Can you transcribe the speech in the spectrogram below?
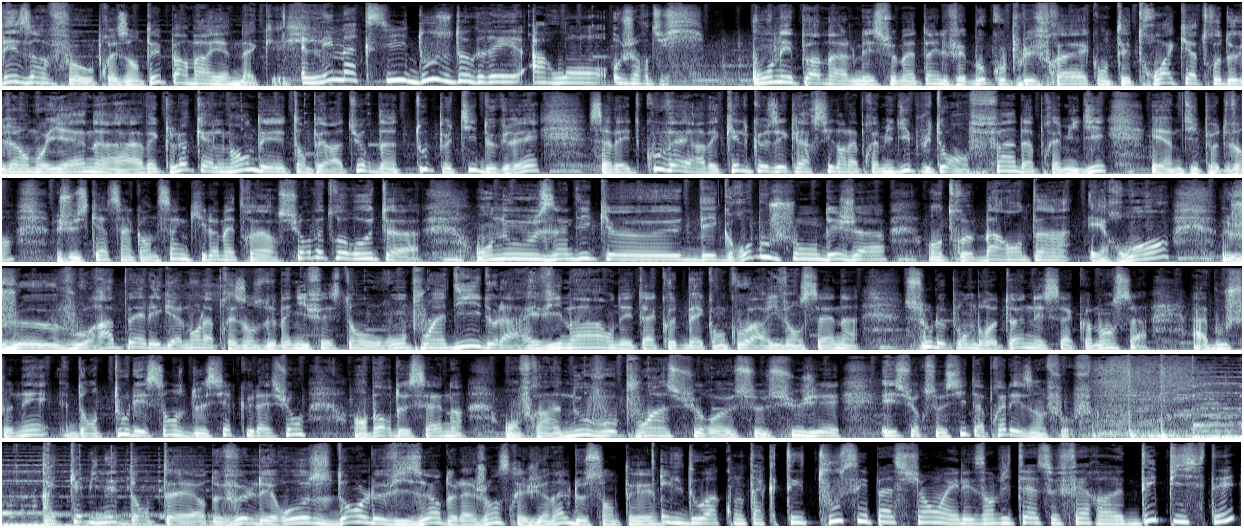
Les infos présentées par Marianne Naquet. Les maxi 12 degrés à Rouen aujourd'hui. On est pas mal, mais ce matin il fait beaucoup plus frais, comptez 3-4 degrés en moyenne, avec localement des températures d'un tout petit degré. Ça va être couvert avec quelques éclaircies dans l'après-midi, plutôt en fin d'après-midi, et un petit peu de vent jusqu'à 55 km heure. Sur votre route, on nous indique euh, des gros bouchons déjà entre Barentin et Rouen. Je vous rappelle également la présence de manifestants au rond-point dit de la Révima. On est à Côte-Bec-en-Caux, arrive en Seine, sous le pont de Bretonne et ça commence à, bouchonner dans tous les sens de circulation en bord de Seine. On fera un nouveau point sur euh, ce sujet et sur ce site après les infos cabinet dentaire de Veul-les-Roses dans le viseur de l'Agence régionale de santé. Il doit contacter tous ses patients et les inviter à se faire euh, dépister.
